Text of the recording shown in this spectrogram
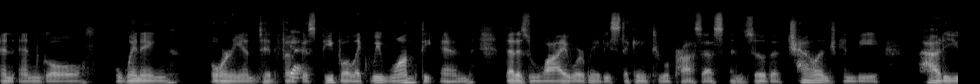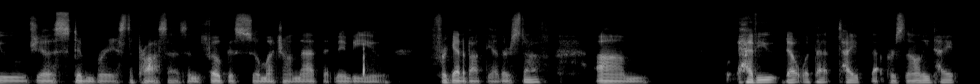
and end goal, winning, oriented, focused yeah. people. Like we want the end. That is why we're maybe sticking to a process. And so the challenge can be how do you just embrace the process and focus so much on that that maybe you forget about the other stuff? Um, have you dealt with that type that personality type?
